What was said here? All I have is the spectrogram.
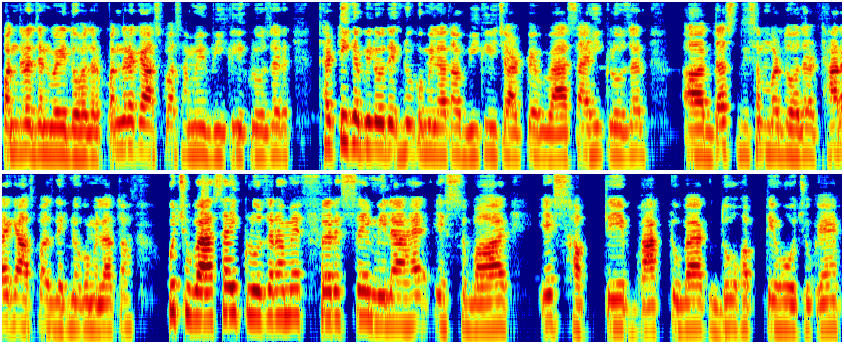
पंद्रह जनवरी 2015 के आसपास हमें वीकली क्लोजर 30 का बिलो देखने को मिला था वीकली चार्ट पे वैसा ही क्लोजर दस दिसंबर 2018 के आसपास देखने को मिला था। कुछ वैसा ही क्लोजर हमें फिर से मिला है इस बार, इस हफ़्ते बैक टू बैक दो हफ़्ते हो चुके हैं।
